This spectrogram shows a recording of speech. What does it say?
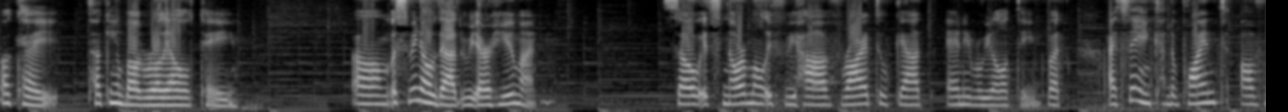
Okay, talking about royalty. Um, as we know that we are human, so it's normal if we have right to get any royalty. But I think the point of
